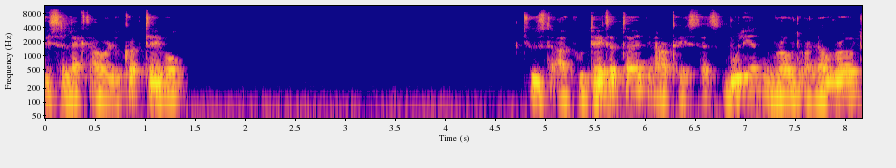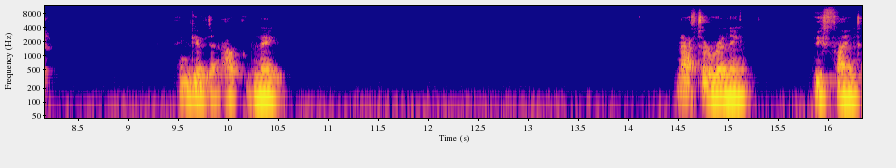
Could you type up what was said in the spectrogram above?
I select our lookup table Choose the output data type, in our case that's boolean, road or no road, and give it an output name. And after running, we find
